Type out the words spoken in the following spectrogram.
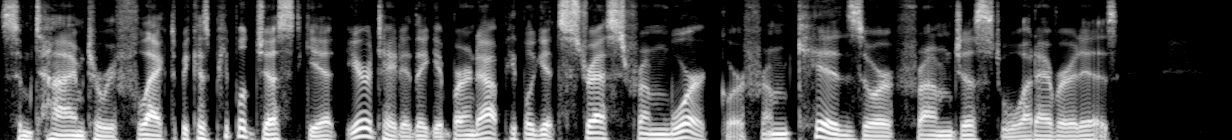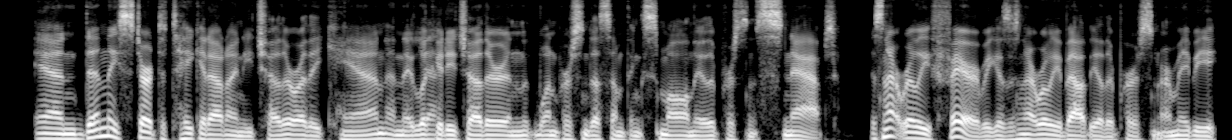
some time to reflect because people just get irritated. They get burned out. People get stressed from work or from kids or from just whatever it is. And then they start to take it out on each other, or they can, and they look Yeah. at each other, and one person does something small and the other person snaps. It's not really fair because it's not really about the other person, or maybe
